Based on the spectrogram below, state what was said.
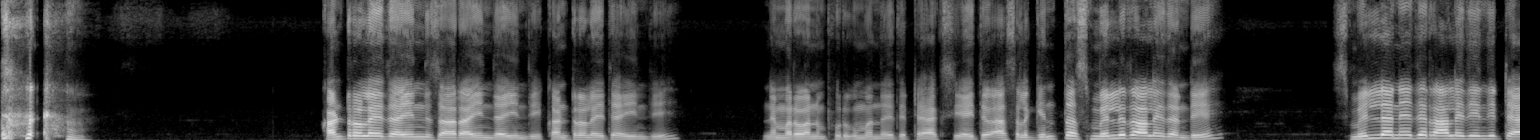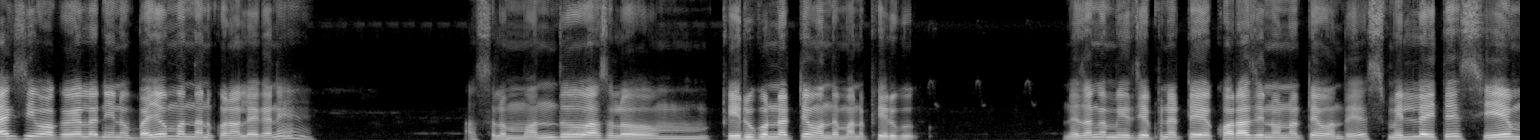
కంట్రోల్ అయితే అయింది సార్ అయింది అయింది. కంట్రోల్ అయితే అయింది. నెంబర్ వన్ పురుగు మందు అయితే ట్యాక్సీ అయితే అసలు గింత స్మెల్ రాలేదండి. స్మెల్ అనేది రాలేదు. ఏంది ట్యాక్సీ ఒకవేళ నేను భయం మందు అనుకున్నాలే కానీ అసలు మందు అసలు పెరుగున్నట్టే ఉంది మన పెరుగు. నిజంగా మీరు చెప్పినట్టే కొరాజిన్ ఉన్నట్టే ఉంది. స్మెల్ అయితే సేమ్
